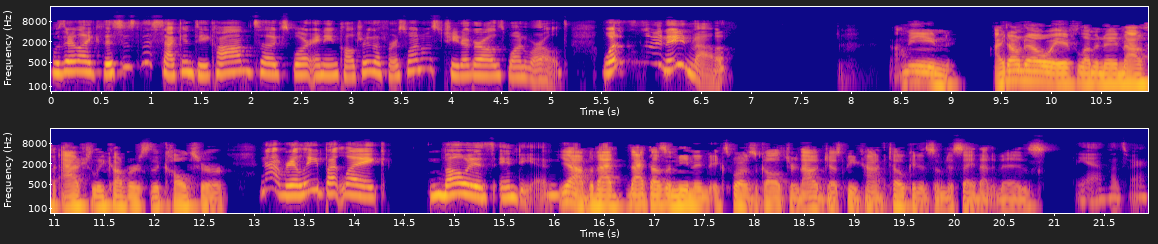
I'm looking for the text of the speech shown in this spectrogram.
was they're like this is the second DCOM to explore Indian culture. The first one was Cheetah Girls One World. What is lemonade mouth? I mean, I don't know if Lemonade Mouth actually covers the culture. Not really, but like Mo is Indian. Yeah, but that that doesn't mean it explores the culture. That would just be kind of tokenism to say that it is. Yeah, that's fair.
